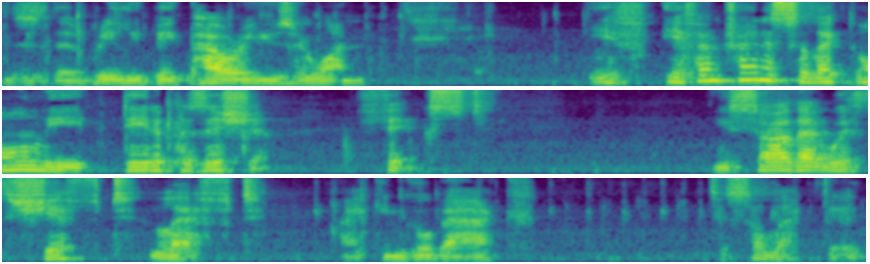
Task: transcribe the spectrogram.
This is the really big power user one. If, if I'm trying to select only data position, fixed, you saw that with shift left. I can go back to select it.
